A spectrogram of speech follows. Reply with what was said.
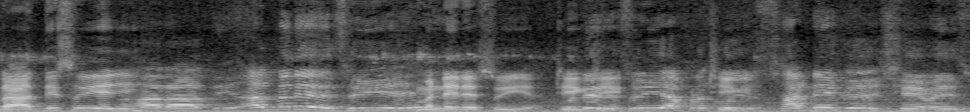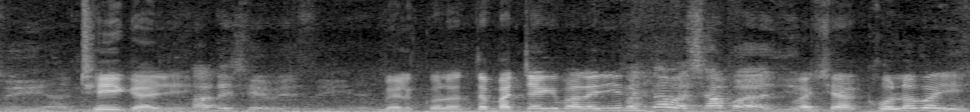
ਰਾਤ ਦੀ ਸੂਈ ਹੈ ਜੀ? ਹਾਂ ਰਾਤ ਦੀ। ਆ ਮਨੇਰੇ ਸੂਈ ਇਹ। ਮਨੇਰੇ ਸੂਈ ਹੈ ਠੀਕ ਮਨੇਰੇ ਠੀਕ ਸੂਈ ਆਪਣੇ ਠੀਕ। ਕੋਲ 6:30 ਵਜੇ ਸੂਈ ਹਾਂ ਠੀਕ ਹੈ ਜੀ। 6:30 ਵਜੇ ਸੂਈ ਹੈ ਬਿਲਕੁਲ। ਤੇ ਬੱਚਾ ਕੀ ਪਾਲੇ ਜੀ ਨੇ ਬੱਚਾ ਵੱਛਾ ਪਾਇਆ ਜੀ। ਬੱਚਾ ਖੋਲੋ ਭਾਜੀ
